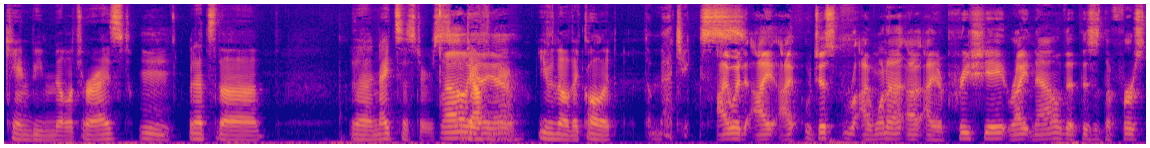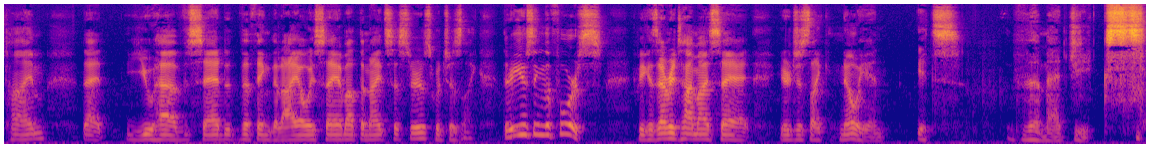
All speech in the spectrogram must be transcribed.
can be militarized. Mm. That's the the Night Sisters. Oh, yeah, yeah. Even though they call it the Magics. I would, I, I just, I want to, I appreciate right now that this is the first time that you have said the thing that I always say about the Night Sisters, which is like they're using the Force. Because every time I say it, you're just like, no, Ian, it's the Magics.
